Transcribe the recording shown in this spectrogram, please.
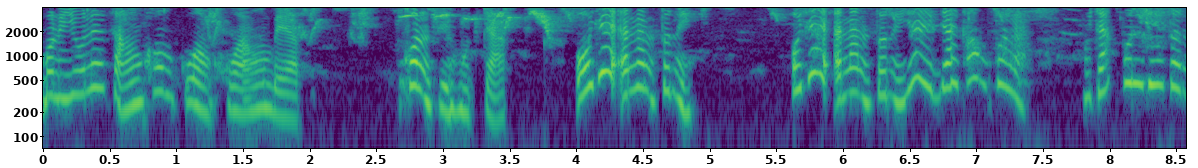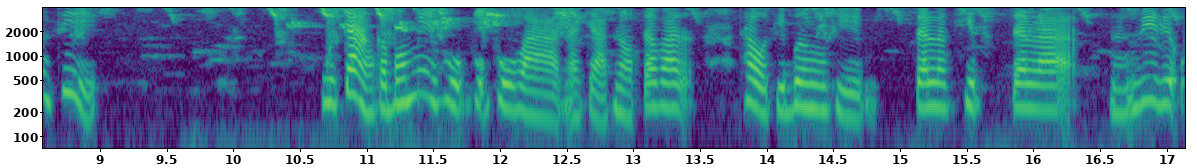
บ่ได้อยู่ในสังคมกว้างขวางแบบคนสิรู้จัก โอ้ยายอันนั้นตัวนี้โอ้ยายอันนั้นตัวนี้ยายยายท่องตัวล่ะรู้จักเพิ่นอยู่ซั่นสิมือจ้างก็บ่มีผู้ผู้ผู้ว่านะจ๊ะพี่น้องแต่ว่าเท่าที่เบิ่งที่แต่ละคลิปแต่ละวิดีโอ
